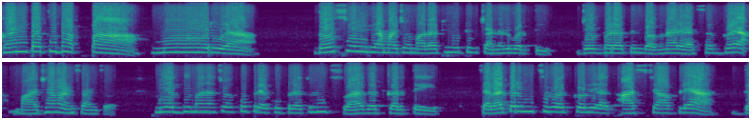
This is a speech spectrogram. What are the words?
गणपती बाप्पा मोर्या. द या माझ्या मराठी युट्यूब चॅनल वरती. जगभरातून बघणाऱ्या सगळ्या माझ्या माणसांचं. मी अगदी मनाच्या कोपऱ्या कोपऱ्यातून स्वागत करते. चला तर मी सुरुवात करूयात आजच्या आपल्या द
